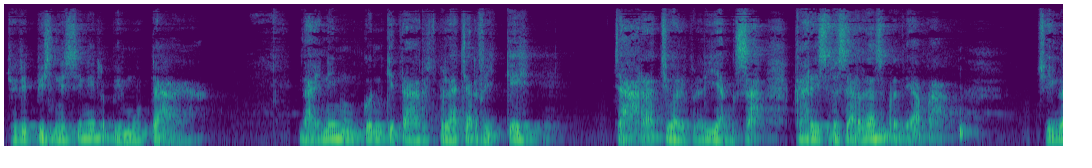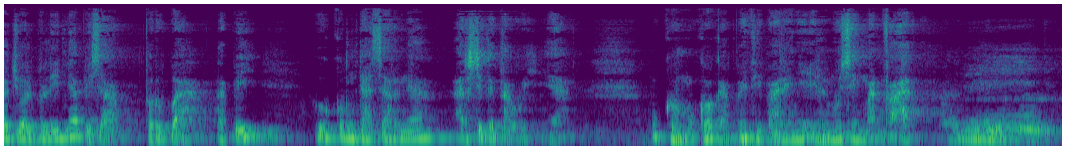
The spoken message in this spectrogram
Jadi bisnis ini lebih mudah ya. Nah ini mungkin kita harus belajar fikih cara jual beli yang sah. Garis besarnya seperti apa. Sehingga jual belinya bisa berubah. Tapi hukum dasarnya harus diketahui ya. Muka-muka kabeh diparingi ilmu sing manfaat. Amin.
